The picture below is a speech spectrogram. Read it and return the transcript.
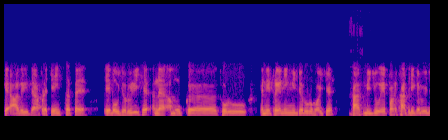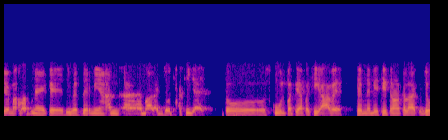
કે આવી રીતે આપણે ચેન્જ થશે, એ બહુ જરૂરી છે. અને અમુક થોડું એની ટ્રેનિંગની જરૂર હોય છે. ખાસ બીજું એ પણ ખાતરી કરવી જોઈએ મા બાપને કે દિવસ દરમિયાન બાળક જો થાકી જાય તો સ્કૂલ પત્યા પછી આવે તો એમને બેથી ત્રણ કલાક જો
